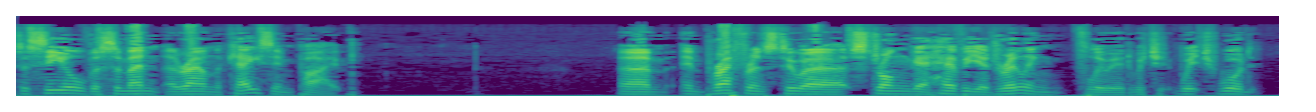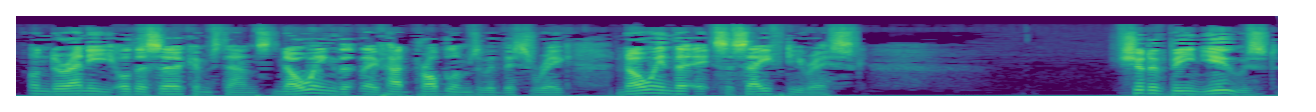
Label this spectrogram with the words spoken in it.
to seal the cement around the casing pipe um, in preference to a stronger, heavier drilling fluid, which which would, under any other circumstance, knowing that they've had problems with this rig, knowing that it's a safety risk, should have been used,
